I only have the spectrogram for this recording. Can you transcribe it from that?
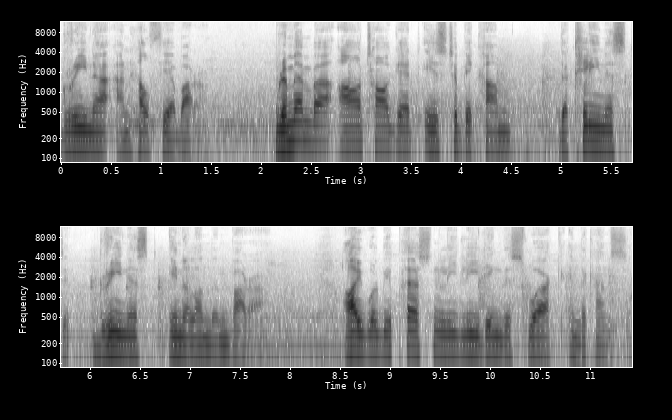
greener and healthier borough. Remember, our target is to become the cleanest, greenest inner London borough. I will be personally leading this work in the Council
